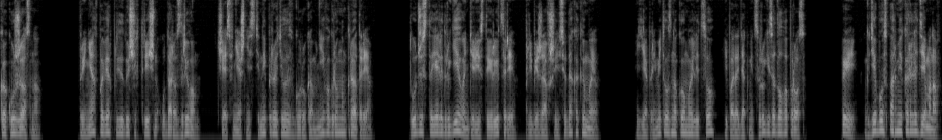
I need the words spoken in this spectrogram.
Как ужасно! Приняв поверх предыдущих трещин удар взрывом, часть внешней стены превратилась в гору камней в огромном кратере. Тут же стояли другие авантюристы и рыцари, прибежавшие сюда, как и мы. Я приметил знакомое лицо и, подойдя к Мицуруги, задал вопрос. «Эй, где босс армии короля демонов?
